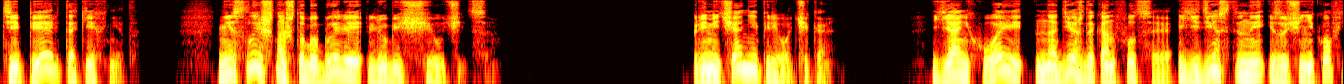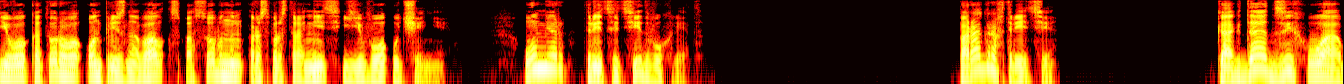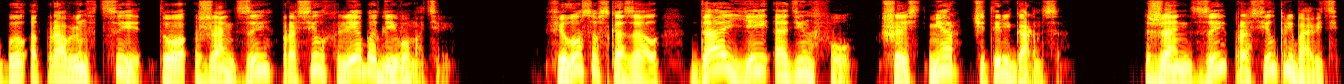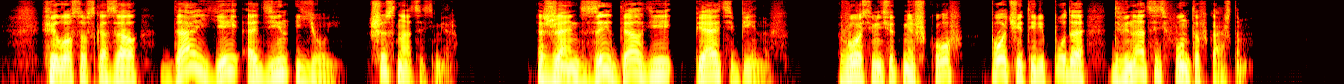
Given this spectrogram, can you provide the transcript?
Теперь таких нет. Не слышно, чтобы были любящие учиться. Примечание переводчика. Янь Хуэй — надежда Конфуция, единственный из учеников его, которого он признавал способным распространить его учение. Умер 32 лет. Параграф 3. Когда Цзихуа был отправлен в Ци, то Жань Цзы просил хлеба для его матери. Философ сказал, дай ей один фу, шесть мер, четыре гарнца. Жань Цзы просил прибавить. Философ сказал, дай ей один юй, 16 мер. Жань Цзы дал ей пять бинов, 80 мешков, по 4 пуда, 12 фунтов каждым.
